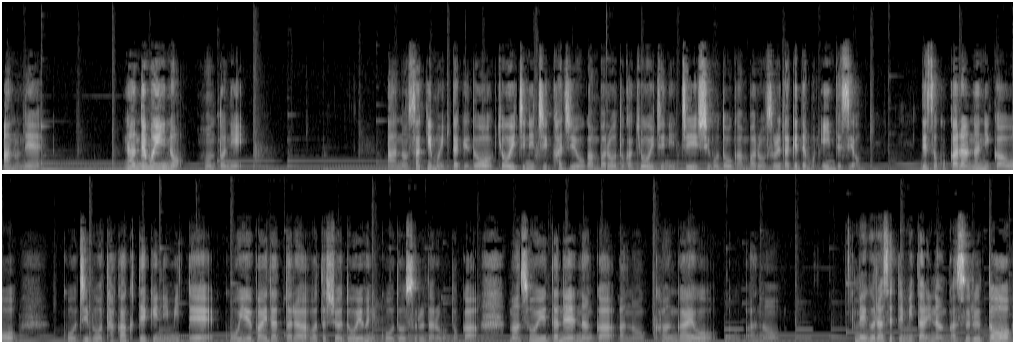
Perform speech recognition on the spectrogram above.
あのね何でもいいの本当にあのさっきも言ったけど今日一日家事を頑張ろうとか今日一日仕事を頑張ろうそれだけでもいいんですよ。でそこから何かをこう自分を多角的に見てこういう場合だったら私はどういうふうに行動するだろうとか、まあ、そういったねなんかあの考えをあの巡らせてみたりなんかすると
